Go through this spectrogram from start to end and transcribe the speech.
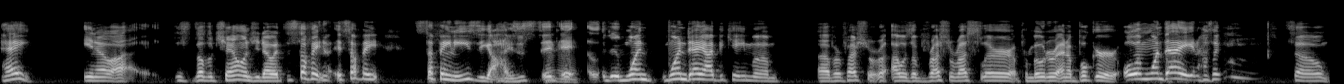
hey, you know, uh, this is another challenge. You know, it, this stuff ain't it stuff ain't stuff ain't easy, guys. It's, it, it, it- one one day I became um, a professional. I was a professional wrestler, a promoter, and a booker all in one day, and I was like, so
